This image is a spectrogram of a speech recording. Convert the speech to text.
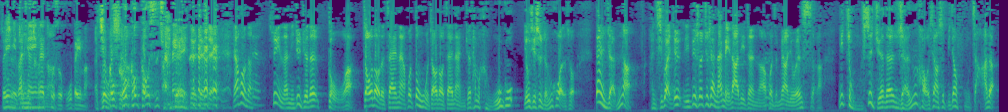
所以你完全应该兔死狐悲嘛啊，就是啊狗狗狗狗死犬悲。对对对对。然后呢，所以呢，你就觉得狗啊遭到的灾难或动物遭到灾难，你觉得他们很无辜，尤其是人祸的时候。但人呢，很奇怪，就你比如说，就算南美大地震啊，或者怎么样，有人死了，你总是觉得人好像是比较复杂的。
